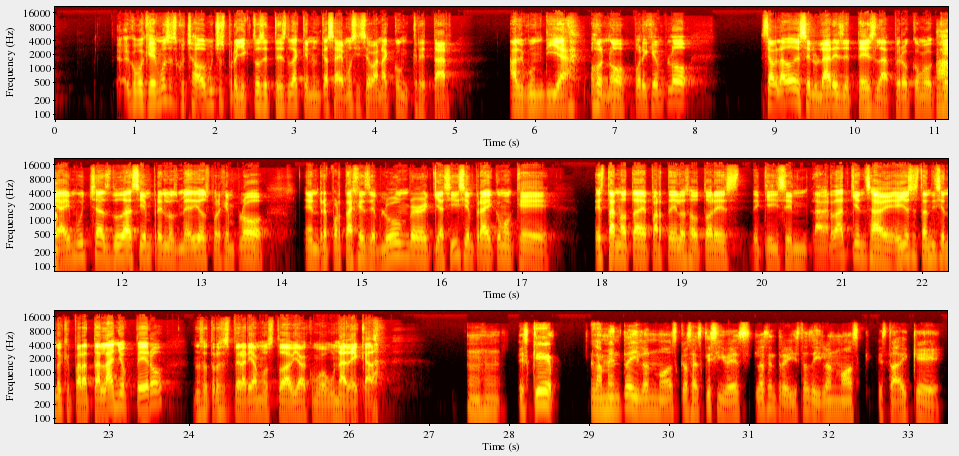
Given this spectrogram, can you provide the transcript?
Eh, como que hemos escuchado muchos proyectos de Tesla que nunca sabemos si se van a concretar algún día o no. Por ejemplo, se ha hablado de celulares de Tesla, pero como que ah. hay muchas dudas siempre en los medios, por ejemplo, en reportajes de Bloomberg y así, siempre hay como que esta nota de parte de los autores de que dicen, la verdad, quién sabe, ellos están diciendo que para tal año, pero nosotros esperaríamos todavía como una década. Es que la mente de Elon Musk, o sea, es que si ves las entrevistas de Elon Musk, está de que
